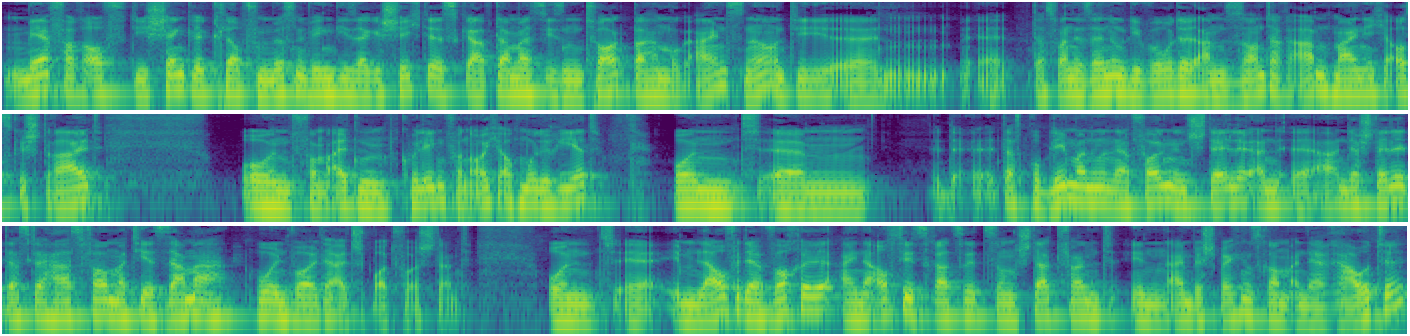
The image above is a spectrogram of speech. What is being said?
mehrfach auf die Schenkel klopfen müssen wegen dieser Geschichte. Es gab damals diesen Talk bei Hamburg 1, ne? Und die, äh, äh, das war eine Sendung, die wurde am Sonntagabend, meine ich, ausgestrahlt und vom alten Kollegen von euch auch moderiert. Und ähm, das Problem war nun an der folgenden Stelle, an, äh, an der Stelle, dass der HSV Matthias Sammer holen wollte als Sportvorstand. Und äh, im Laufe der Woche eine Aufsichtsratssitzung stattfand in einem Besprechungsraum an der Raute.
